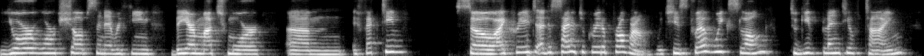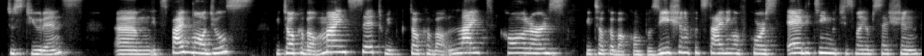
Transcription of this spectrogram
your workshops and everything, they are much more um, effective. So I create, I decided to create a program which is 12 weeks long to give plenty of time to students um, it's five modules. We talk about mindset, we talk about light, colors, we talk about composition and food styling, of course, editing, which is my obsession,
